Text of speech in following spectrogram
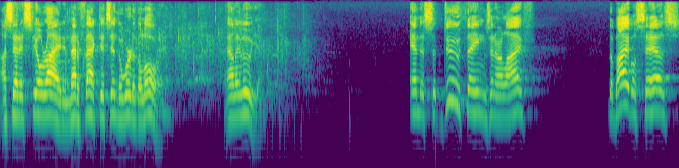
I said it's still right. And matter of fact, it's in the word of the Lord. Hallelujah. And to subdue things in our life, the Bible says,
